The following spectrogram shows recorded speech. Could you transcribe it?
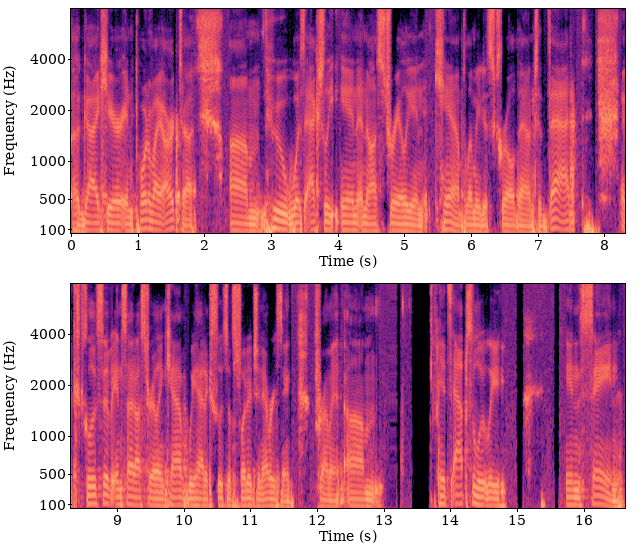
a guy here in Puerto Vallarta um, who was actually in an Australian camp. Let me just scroll down to that. Exclusive inside Australian camp. We had exclusive footage and everything from it. Um, it's absolutely insane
